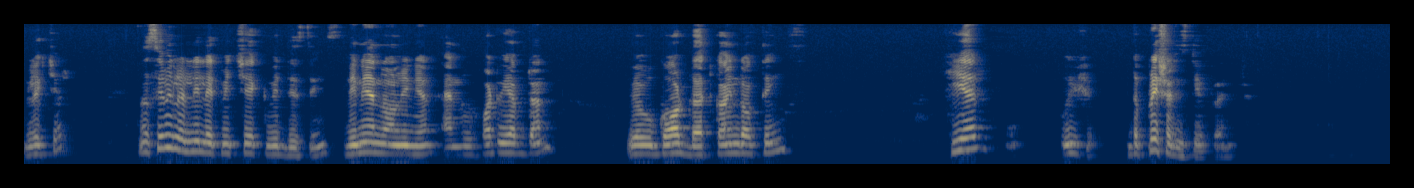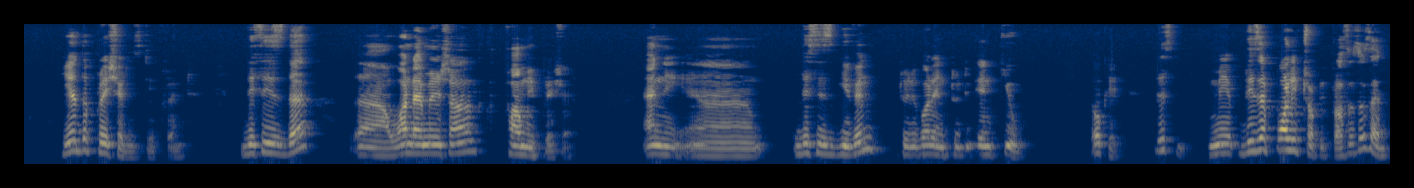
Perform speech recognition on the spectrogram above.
lecture. Now, similarly, let me check with these things linear and nonlinear and what we have done we have got that kind of things. Here we the pressure is different. Here the pressure is different. This is the uh, one dimensional Fermi pressure and uh, this is given to the power n to n cube. Okay. This may these are polytropic processes and,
